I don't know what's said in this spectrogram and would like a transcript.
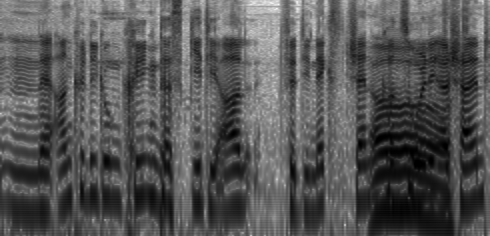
eine Ankündigung kriegen, dass GTA für die Next-Gen-Konsole Oh. erscheint.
